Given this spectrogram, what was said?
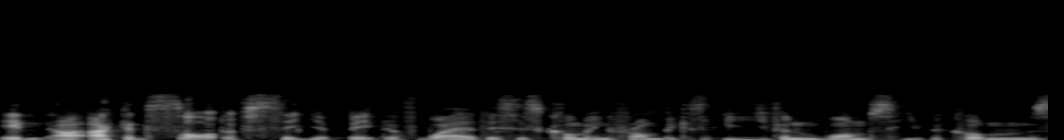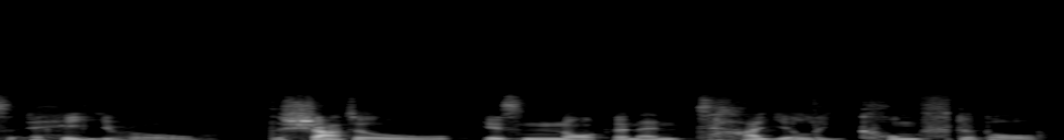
It, I, I can sort of see a bit of where this is coming from because even once he becomes a hero, the Shadow is not an entirely comfortable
